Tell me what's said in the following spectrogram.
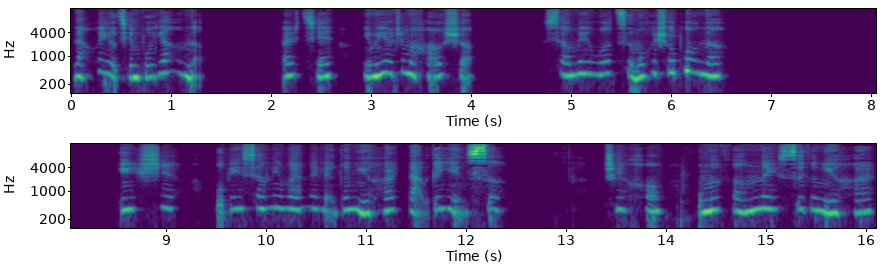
哪会有钱不要呢？而且你们又这么豪爽，小妹我怎么会说不呢？”于是我便向另外那两个女孩打了个眼色。之后，我们房内四个女孩。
